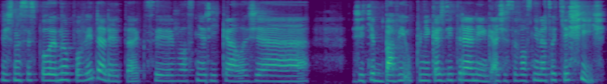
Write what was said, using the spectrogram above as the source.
Když jsme si spolu jednou povídali, tak si vlastně říkal, že, že tě baví úplně každý trénink a že se vlastně na to těšíš.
